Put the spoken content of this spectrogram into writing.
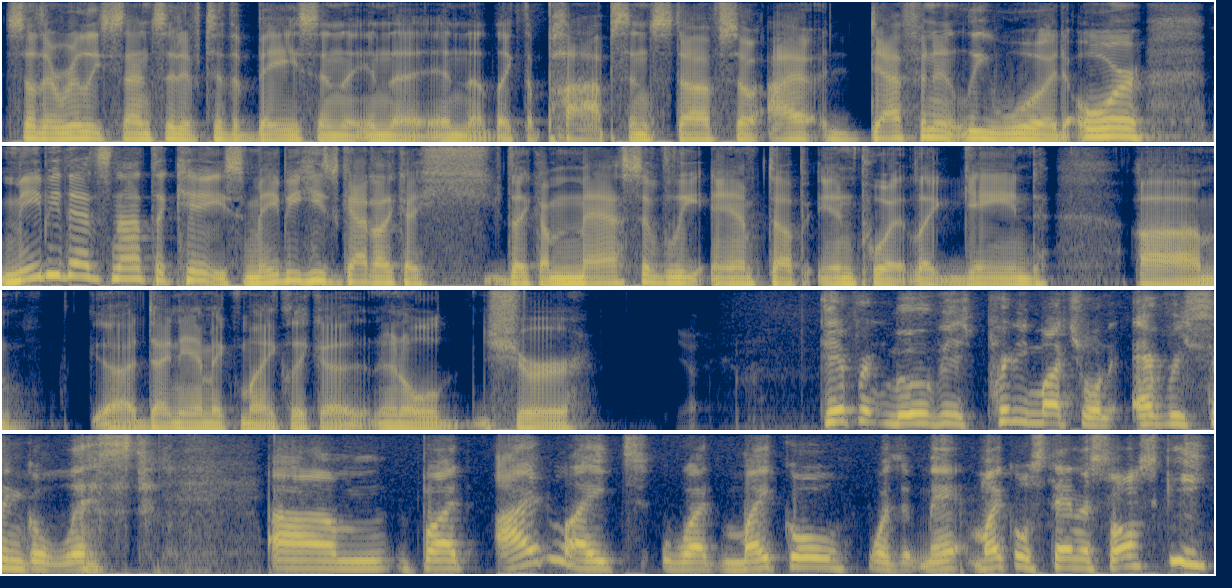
so they're really sensitive to the bass and the in the in the like the pops and stuff. So I definitely would. Or maybe that's not the case. Maybe he's got like a like a massively amped up input, like gained um, uh, dynamic mic, like a, an old Shure. Different movies, pretty much on every single list. Um, but I liked what Michael was it Ma- Michael Stanislavski?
